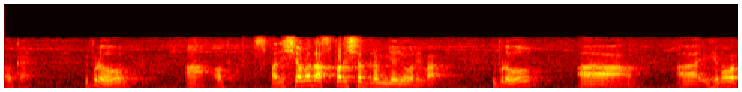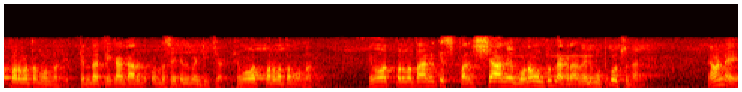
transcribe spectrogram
ఓకే. ఇప్పుడు ఓకే. స్పర్శవద్ అస్పర్శ ద్రవ్యయోరివ ఇప్పుడు హిమవత్ పర్వతం ఉన్నది. కింద టీకాకారుడు కొంత సెటిల్మెంట్ ఇచ్చాడు. హిమవత్ పర్వతం ఉన్నది. హిమవత్ పర్వతానికి స్పర్శ అనే గుణం ఉంటుంది అక్కడ. వెళ్ళి ముట్టుకోవచ్చు దాన్ని. ఏమండి?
